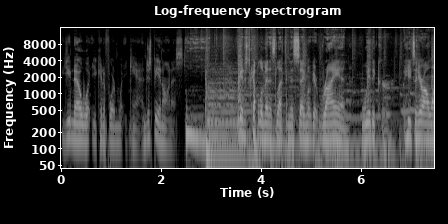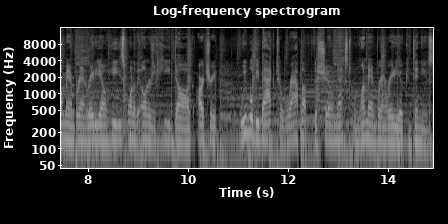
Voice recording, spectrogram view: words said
you know what you can afford and what you can't, and just being honest. We got just a couple of minutes left in this segment. We got Ryan Whitaker. He's here on One Man Brand Radio. He's one of the owners of He Dog Archery. We will be back to wrap up the show next when One Man Brand Radio continues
